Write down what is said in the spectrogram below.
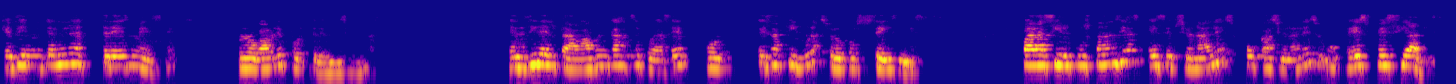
que tiene un término de tres meses, prorrogable por tres meses más. Es decir, el trabajo en casa se puede hacer por esa figura solo por seis meses para circunstancias excepcionales, ocasionales o especiales.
